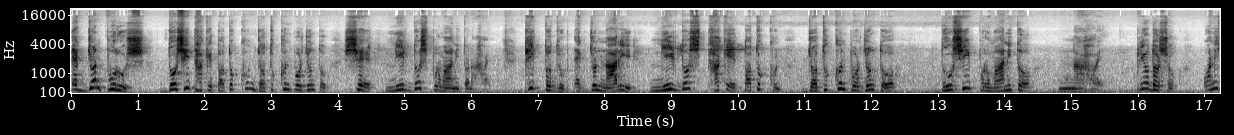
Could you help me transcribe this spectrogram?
একজন পুরুষ দোষী থাকে ততক্ষণ, যতক্ষণ পর্যন্ত সে নির্দোষ প্রমাণিত না হয়। ঠিক তদ্রূপ একজন নারী নির্দোষ থাকে ততক্ষণ, যতক্ষণ পর্যন্ত দোষী প্রমাণিত না হয়। প্রিয় দর্শক, অনেক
